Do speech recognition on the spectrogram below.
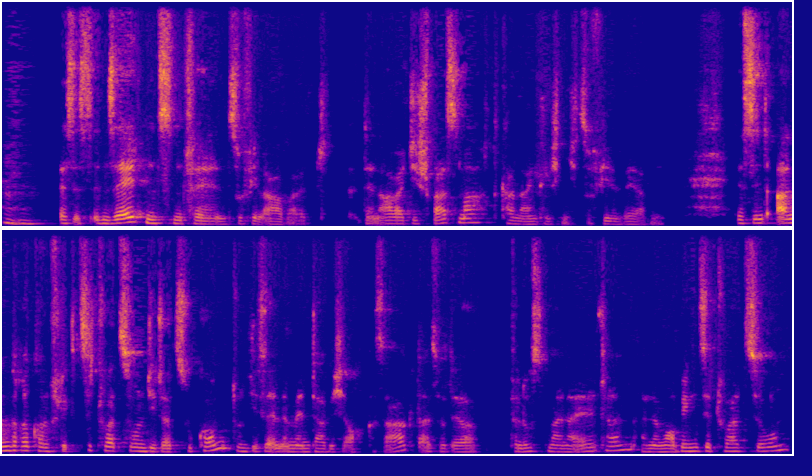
Mhm. Es ist in seltensten Fällen zu viel Arbeit. Denn Arbeit, die Spaß macht, kann eigentlich nicht zu viel werden. Es sind andere Konfliktsituationen, die dazukommen und diese Elemente habe ich auch gesagt. Also der Verlust meiner Eltern, eine Mobbing-Situation.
